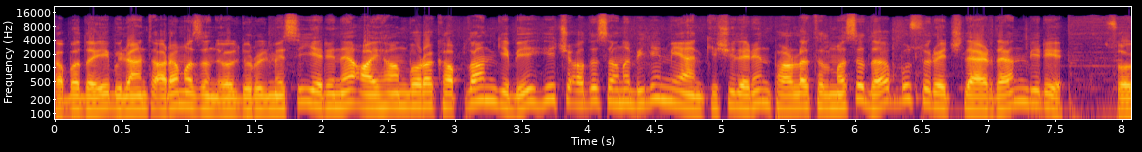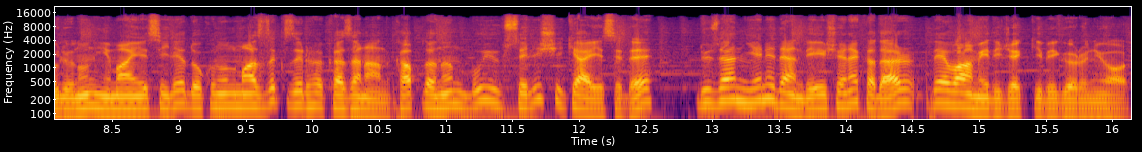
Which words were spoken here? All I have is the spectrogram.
Kabadayı Bülent Aramaz'ın öldürülmesi yerine Ayhan Bora Kaplan gibi hiç adı sanı bilinmeyen kişilerin parlatılması da bu süreçlerden biri. Soylu'nun himayesiyle dokunulmazlık zırhı kazanan Kaplan'ın bu yükseliş hikayesi de düzen yeniden değişene kadar devam edecek gibi görünüyor.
